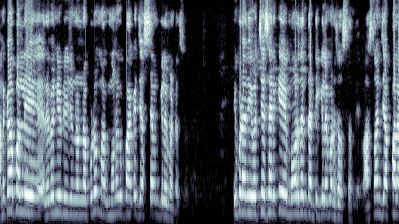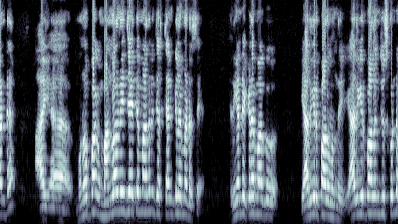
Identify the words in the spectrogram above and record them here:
అనకాపల్లి రెవెన్యూ డివిజన్ ఉన్నప్పుడు మాకు మునగపాక జస్ట్ సెవెన్ కిలోమీటర్స్ ఇప్పుడు అది వచ్చేసరికి మోర్ దెన్ థర్టీ కిలోమీటర్స్ వస్తుంది. వాస్తవానికి చెప్పాలంటే ఆ మునగపాక మండలం నుంచి అయితే మాత్రం జస్ట్ టెన్ కిలోమీటర్సే ఎందుకంటే ఇక్కడ మాకు యాదగిరిపాలెం ఉంది. యాదగిరిపాలెం చూసుకుంటే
